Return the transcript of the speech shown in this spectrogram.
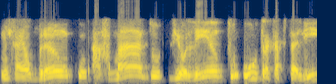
um Israel branco, armado, violento, ultracapitalista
